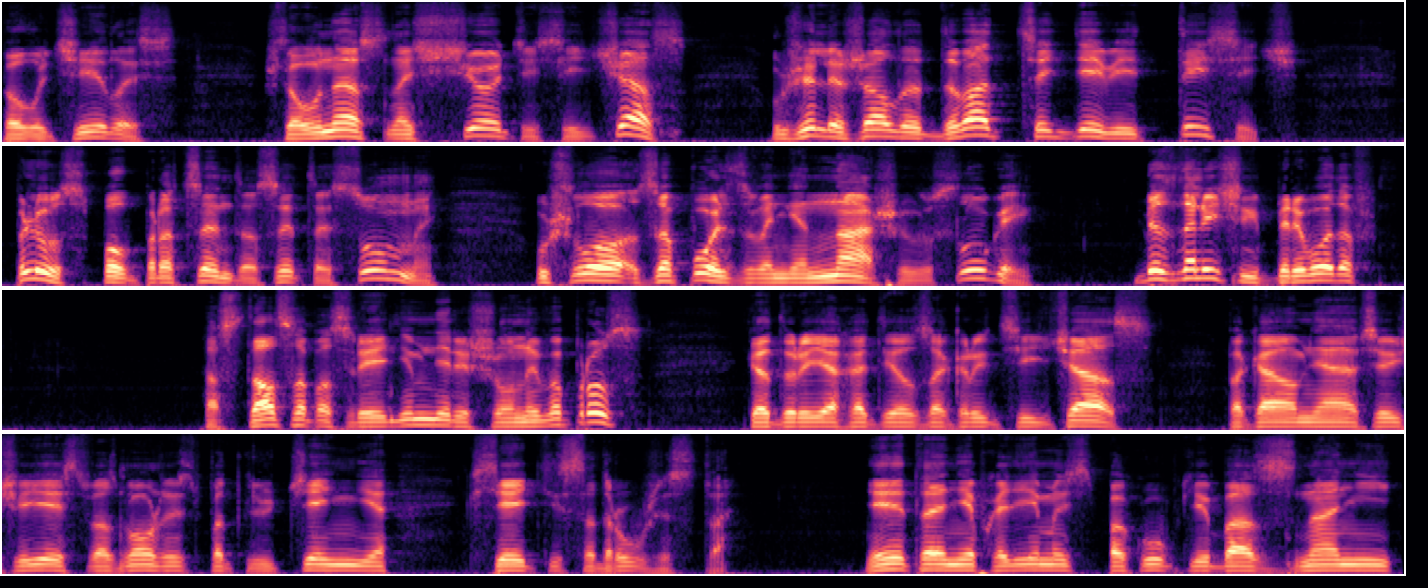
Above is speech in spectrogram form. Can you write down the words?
Получилось, что у нас на счете сейчас уже лежало 29 тысяч, плюс полпроцента с этой суммы ушло за пользование нашей услугой без наличных переводов. Остался последним нерешенный вопрос, который я хотел закрыть сейчас, пока у меня все еще есть возможность подключения к сети Содружества. Это необходимость покупки баз знаний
